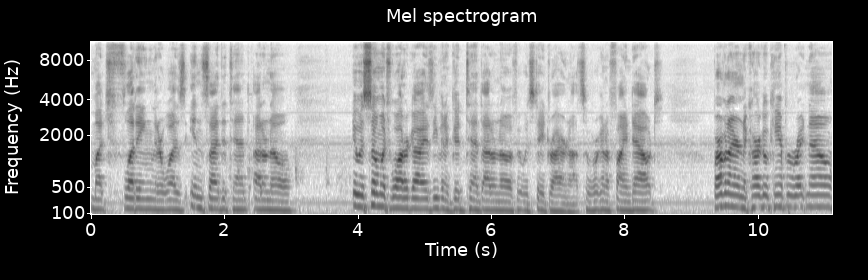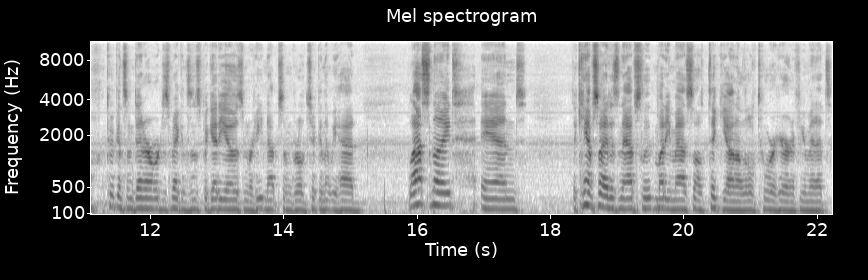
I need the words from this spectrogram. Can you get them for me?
much flooding there was inside the tent. I don't know. It was so much water, guys. Even a good tent, I don't know if it would stay dry or not. So, we're going to find out. Barb and I are in the cargo camper right now, cooking some dinner. We're just making some SpaghettiOs and we're heating up some grilled chicken that we had last night, and the campsite is an absolute muddy mess. I'll take you on a little tour here in a few minutes.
